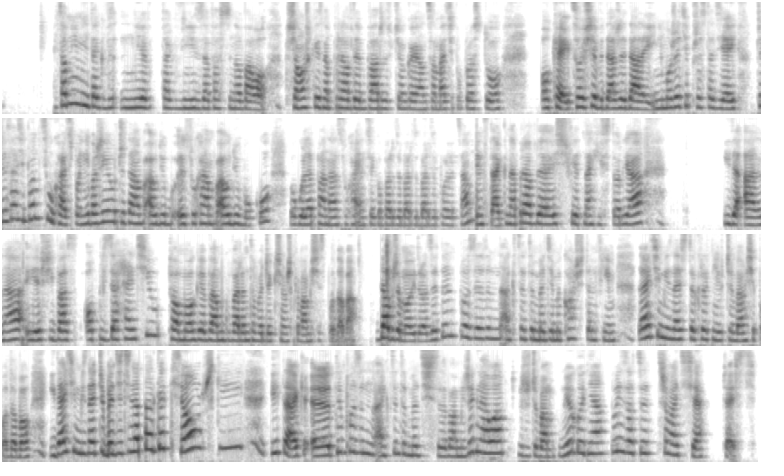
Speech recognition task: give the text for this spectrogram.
co mnie, mnie, tak, w- mnie tak w niej zafascynowało, książka jest naprawdę bardzo wciągająca, macie po prostu okej, co się wydarzy dalej i nie możecie przestać jej czytać bądź słuchać, ponieważ ja ją czytałam w audio, y, słuchałam w audiobooku, w ogóle pana słuchającego bardzo, bardzo, bardzo polecam. Więc tak, naprawdę świetna historia, idealna. Jeśli Was opis zachęcił, to mogę Wam gwarantować, że książka Wam się spodoba. Dobrze, moi drodzy, tym pozytywnym akcentem będziemy kończyć ten film. Dajcie mi znać stokrotnie, czym Wam się podobał i dajcie mi znać, czy będziecie na targach książki. I tak, e, tym pozytywnym akcentem będę się z Wami żegnała. Życzę Wam miłego dnia, bądź nocy, trzymajcie się, cześć!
